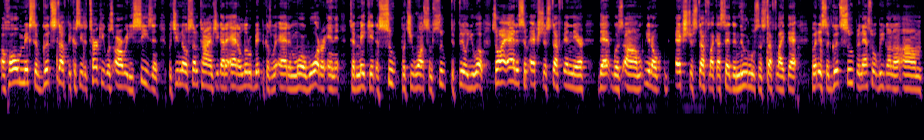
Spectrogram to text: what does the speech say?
a whole mix of good stuff because see the turkey was already seasoned but you know sometimes you got to add a little bit because we're adding more water in it to make it a soup but you want some soup to fill you up. So I added some extra stuff in there that was um you know extra stuff like I said the noodles and stuff like that but it's a good soup and that's what we're gonna um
